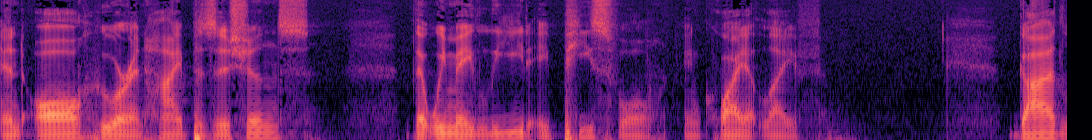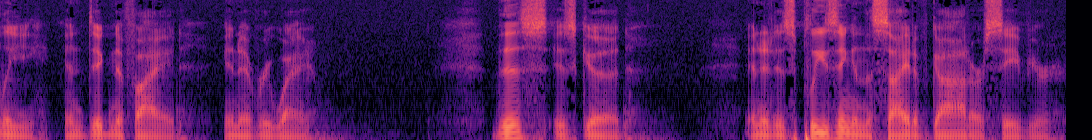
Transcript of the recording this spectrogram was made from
and all who are in high positions, that we may lead a peaceful and quiet life, godly and dignified in every way. This is good, and it is pleasing in the sight of God our Savior,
